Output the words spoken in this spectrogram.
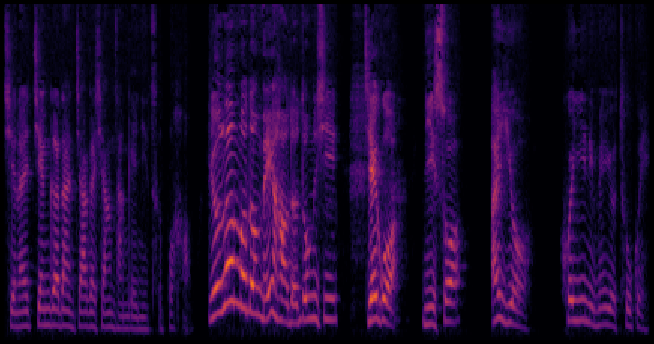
起来煎个蛋，加个香肠给你吃不好吗？有那么多美好的东西，结果你说，哎呦，婚姻里面有出轨，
